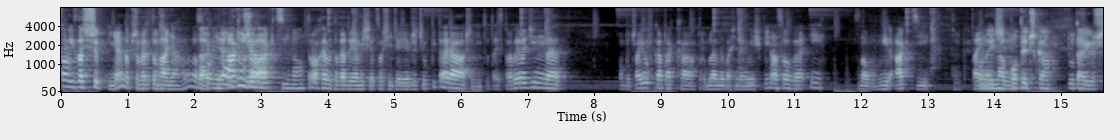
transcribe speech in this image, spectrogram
komiks dość szybki, nie? Do przewertowania. No, Tak, no, akcja. dużo akcji, no. Trochę dowiadujemy się, co się dzieje w życiu Petera, czyli tutaj sprawy rodzinne, obyczajówka taka, problemy właśnie jakieś finansowe i znowu wir akcji. Tak. Kolejna potyczka. Tutaj już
